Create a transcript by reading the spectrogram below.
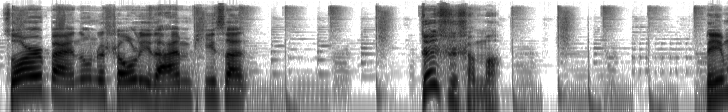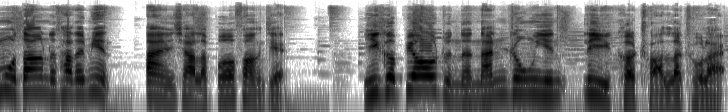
索尔摆弄着手里的 MP 三，这是什么？李牧当着他的面按下了播放键，一个标准的男中音立刻传了出来。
